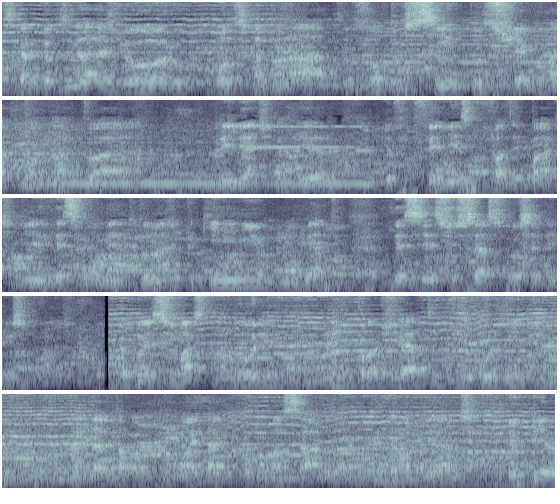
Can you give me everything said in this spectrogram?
espero que outras medalhas de ouro, outros campeonatos, outros cintos cheguem na, na tua brilhante carreira. Eu fico feliz por fazer parte de, desse momento, pelo menos um pequenininho momento desse sucesso que você tem no esporte. Eu conheci o Márcio Tanuri num projeto de olímpico. Na verdade, eu estava com uma idade um pouco avançada, com 39 anos. Eu queria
